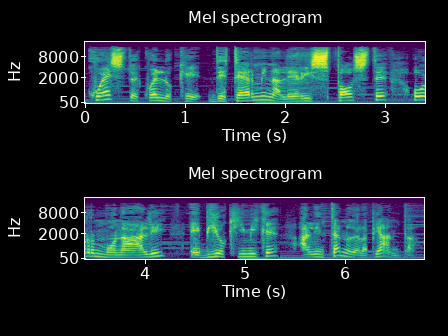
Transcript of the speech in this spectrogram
Questo è quello che determina le risposte ormonali e biochimiche all'interno della pianta.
